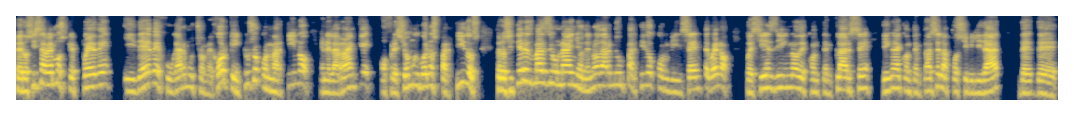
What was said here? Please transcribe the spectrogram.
pero sí sabemos que puede y debe jugar mucho mejor, que incluso con Martino en el arranque ofreció muy buenos partidos. Pero si tienes más de un año de no darme un partido convincente, bueno, pues sí es digno de contemplarse, digna de contemplarse la posibilidad de,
